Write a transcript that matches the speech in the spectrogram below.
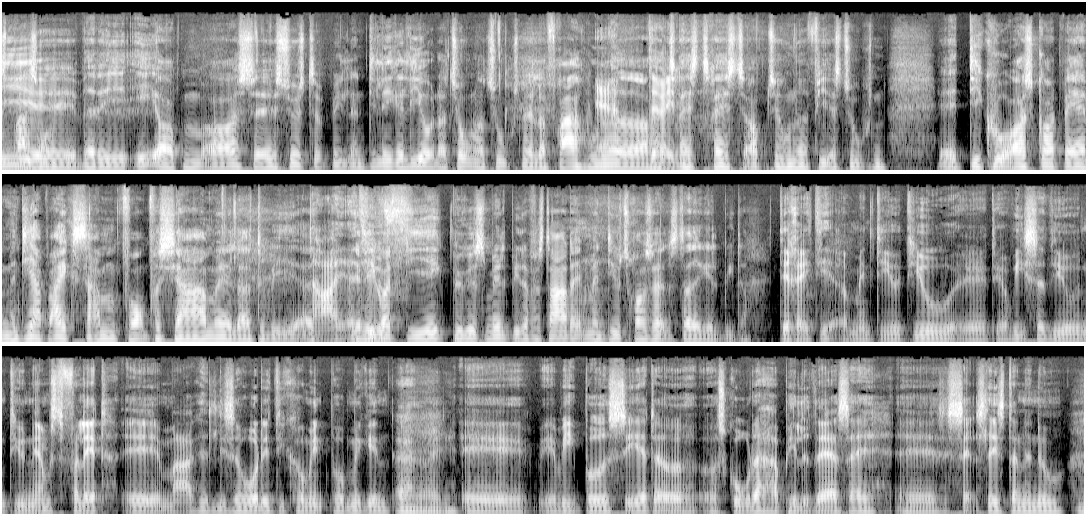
sige, øh, hvad det er, e-oppen og også øh, søsterbilerne, de ligger lige under 200.000, eller fra rigtigt. 150-60 til op til 180.000. Øh, de kunne også godt være, men de har bare ikke samme form for charme, eller du ved, Nej, jeg de er ved jo godt, f- de er ikke bygget som elbiler fra start af, men de er jo trods alt stadig elbiler. Det er rigtigt, men de, er jo- de, er jo, øh, det at de er jo, de er jo nærmest forladt øh, markedet lige så hurtigt, de kom ind på dem igen. Ja, det er rigtigt. Øh, jeg ved, både Seat og, og Skoda har pillet deres af øh, salgslisterne nu, mm.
